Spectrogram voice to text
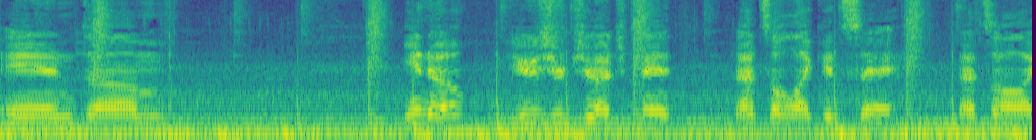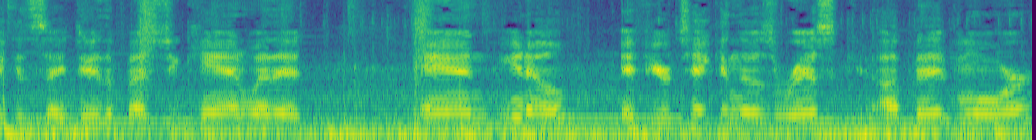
and, um, you know, use your judgment. That's all I could say. That's all I could say. Do the best you can with it. And, you know, if you're taking those risks a bit more,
